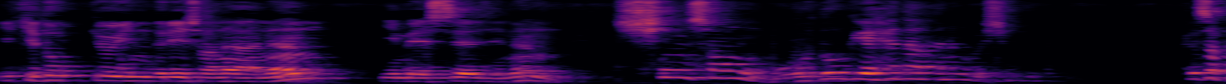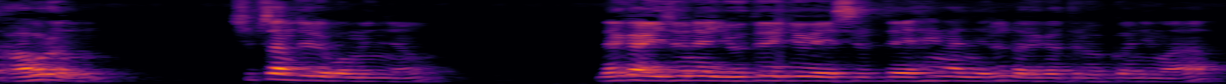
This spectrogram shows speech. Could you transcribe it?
이 기독교인들이 전하는 이 메시지는 신성 모독에 해당하는 것입니다. 그래서 바울은 13절에 보면요. 내가 이전에 유대교에 있을 때 행한 일을 너희가 들었거니와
